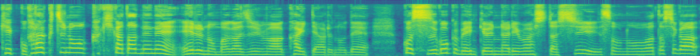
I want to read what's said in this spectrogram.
結構辛口の書き方でね L のマガジンは書いてあるのでこれすごく勉強になりましたしその私が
